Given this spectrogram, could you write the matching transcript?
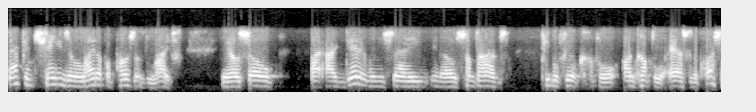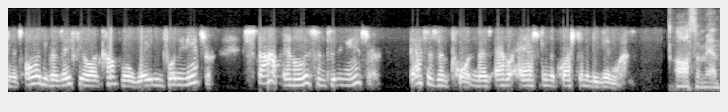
that can change and light up a person's life. You know, so I, I get it when you say, you know, sometimes people feel comfortable uncomfortable asking a question. It's only because they feel uncomfortable waiting for the answer. Stop and listen to the answer. That's as important as ever asking the question to begin with. Awesome, man.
